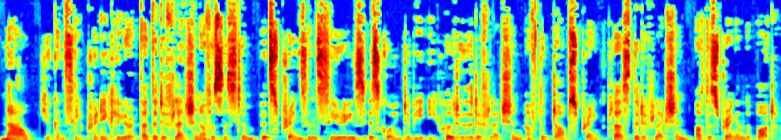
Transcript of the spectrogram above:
Now, you can see pretty clear that the deflection of a system with springs in series is going to be equal to the deflection of the top spring plus the deflection of the spring in the bottom.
